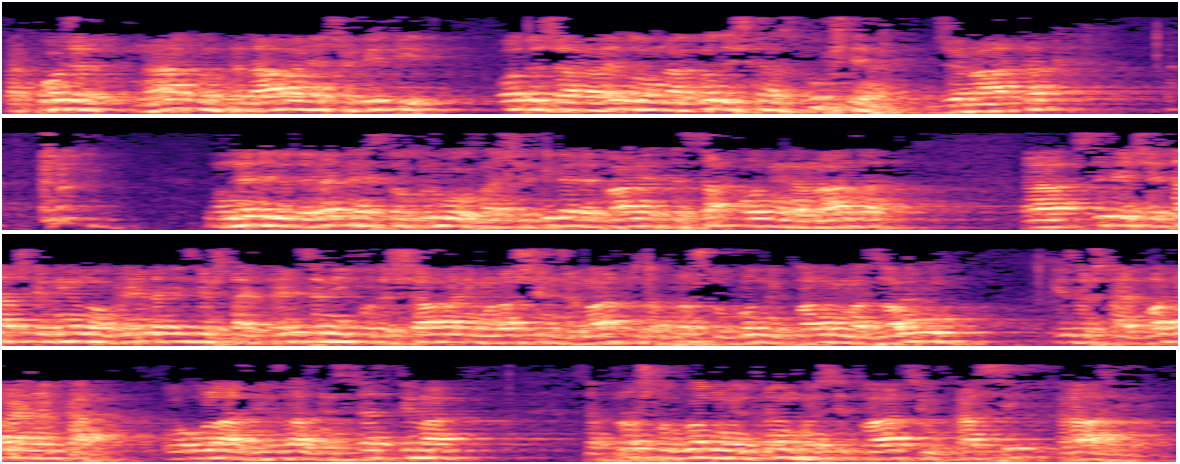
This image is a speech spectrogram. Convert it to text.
Također, nakon predavanja će biti održana redovna godišnja skupština džemata u nedelju 19.2. znači 2012. sa podne namaza sljedeće tačke dnevnog reda izvještaj predsjednik o dešavanjima našem džematu za prošlu godinu planovima za ovu, izvještaj blagajnika o ulaznim izlaznim sredstvima, za prošlu godinu i trenutnoj situaciju u kasi razlog.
